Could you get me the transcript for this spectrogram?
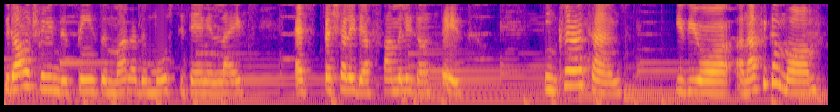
without trading the things that matter the most to them in life especially their families and faith. In clearer terms, if you're an African mom,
